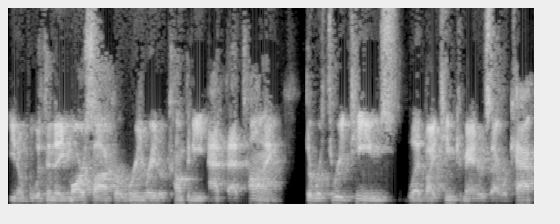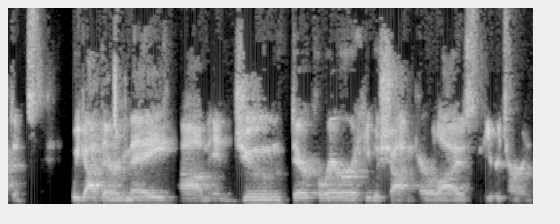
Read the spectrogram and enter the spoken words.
you know, within a MARSOC or Marine Raider company at that time, there were three teams led by team commanders that were captains. We got there in May. Um, in June, Derek Herrera, he was shot and paralyzed. He returned.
